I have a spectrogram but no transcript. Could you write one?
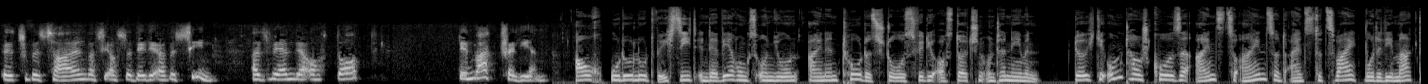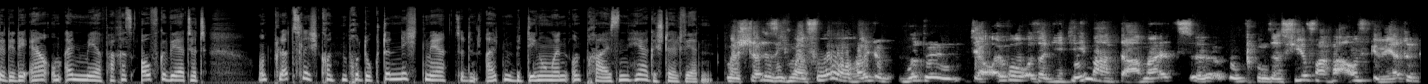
äh, zu bezahlen, was sie aus der DDR beziehen? Als werden wir auch dort den Markt verlieren. Auch Udo Ludwig sieht in der Währungsunion einen Todesstoß für die ostdeutschen Unternehmen. Durch die Umtauschkurse 1 zu 1 und 1 zu 2 wurde die Mark der DDR um ein Mehrfaches aufgewertet und plötzlich konnten Produkte nicht mehr zu den alten Bedingungen und Preisen hergestellt werden. Man stelle sich mal vor, heute wurde der Euro oder die D-Mark damals äh, um das Vierfache aufgewertet,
